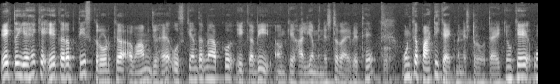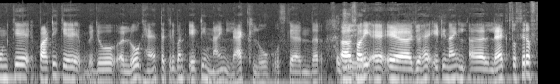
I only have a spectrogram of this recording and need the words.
ایک تو یہ ہے کہ ایک ارب تیس کروڑ کا عوام جو ہے اس کے اندر میں آپ کو ایک ابھی ان کے حالیہ منسٹر آئے ہوئے تھے ان کا پارٹی کا ایک منسٹر ہوتا ہے کیونکہ ان کے پارٹی کے جو لوگ ہیں تقریباً ایٹی نائن لاکھ لوگ اس کے اندر جی۔ سوری جو ہے ایٹی نائن لاکھ تو صرف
